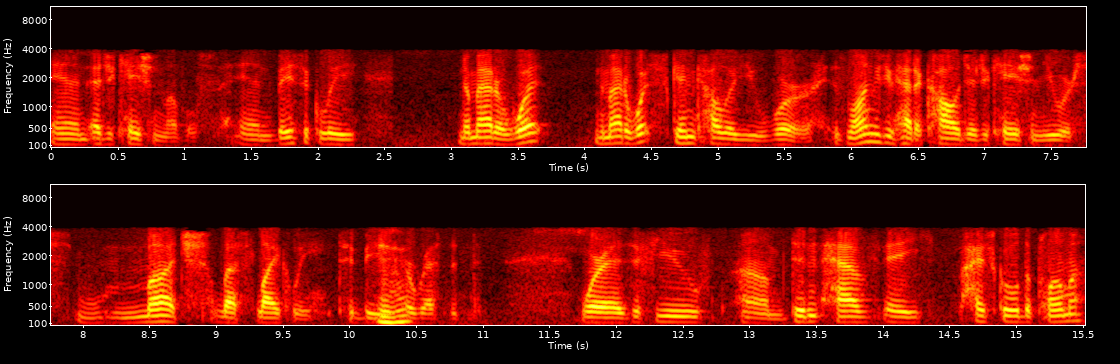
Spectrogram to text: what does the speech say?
and education levels, and basically, no matter what no matter what skin color you were, as long as you had a college education, you were much less likely to be mm-hmm. arrested. Whereas if you um, didn't have a high school diploma,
